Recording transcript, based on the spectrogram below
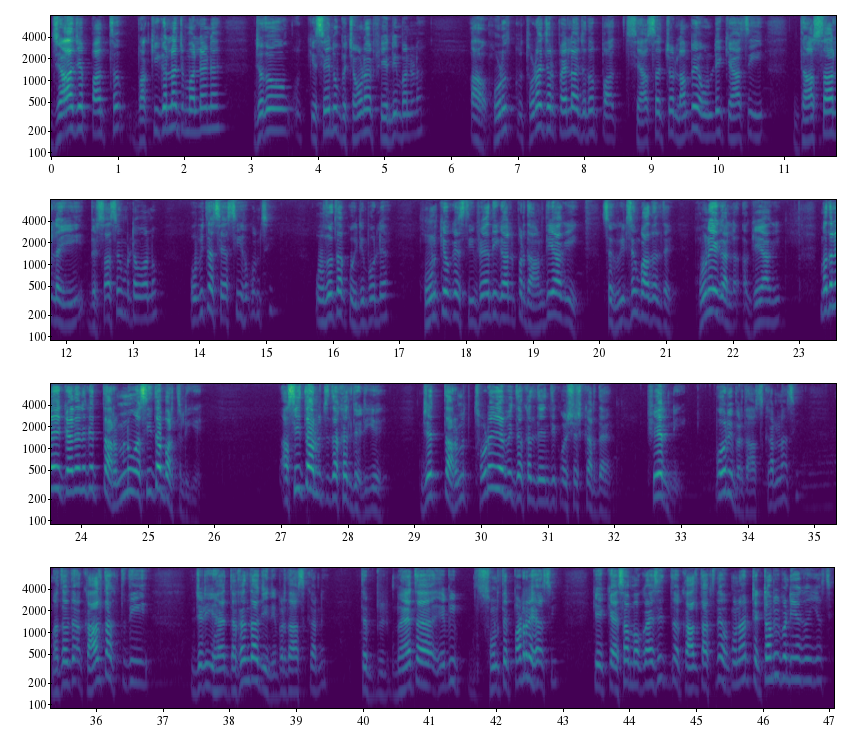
ਜਾਂ ਜੇ ਪੰਥ ਬਾਕੀ ਗੱਲਾਂ 'ਚ ਮੰਨ ਲੈਣਾ ਜਦੋਂ ਕਿਸੇ ਨੂੰ ਬਚਾਉਣਾ ਫਿਰ ਨਹੀਂ ਮੰਨਣਾ। ਆ ਹੁਣ ਥੋੜਾ ਚਿਰ ਪਹਿਲਾਂ ਜਦੋਂ ਪਾ- ਸਿਆਸਤ 'ਚੋਂ ਲਾਂਭੇ ਹੋਣ ਦੀ ਕਿਹਾ ਸੀ 10 ਸਾਲ ਲਈ ਬਿਰਸਾ ਸਿੰਘ ਬਟੋਆ ਨੂੰ, ਉਹ ਵੀ ਤਾਂ ਸਿਆਸੀ ਹੁਕਮ ਸੀ। ਉਦੋਂ ਤਾਂ ਕੋਈ ਨਹੀਂ ਬੋਲਿਆ। ਹੁਣ ਕਿਉਂਕਿ ਅਸਤੀਫਿਆਂ ਦੀ ਗੱਲ ਪ੍ਰਧਾਨ ਦੀ ਆ ਗਈ, ਸੁਖਬੀਰ ਸਿੰਘ ਬਾਦਲ ਤੇ, ਹੁਣ ਇਹ ਗੱਲ ਅੱਗੇ ਆ ਗਈ। ਮਤਲਬ ਇਹ ਕਹਿੰਦੇ ਨੇ ਕਿ ਧਰਮ ਨੂੰ ਅਸੀਂ ਤਾਂ ਵਰਤ ਲਈਏ। ਅਸੀਂ ਧਰਮ 'ਚ ਦਖਲ ਦੇ ਲਈਏ। ਜੇ ਧਰਮ ਥੋੜੇ ਜਿਹਾ ਵੀ ਦਖਲ ਦੇਣ ਦੀ ਕੋਸ਼ਿਸ਼ ਕਰਦਾ ਹੈ ਫਿਰ ਨਹੀਂ। ਉਹ ਨਹੀਂ ਬਰਦਾਸ਼ਤ ਕਰਨਾ ਸੀ। ਮਤਲਬ ਤਾਂ ਅਕਾਲ ਤਖਤ ਦੀ ਜਿਹੜੀ ਹੈ ਦਖਲਅੰਦਾਜ਼ੀ ਨਹੀਂ ਬਰਦਾਸ਼ਤ ਕਰਨੀ। ਤੇ ਮੈਂ ਤਾਂ ਇਹ ਵੀ ਸੁਣ ਤੇ ਪੜ ਰਿਹਾ ਸੀ ਕਿ ਇੱਕ ਐਸਾ ਮੌਕਾ ਸੀ ਅਕਾਲ ਤਖਤ ਦੇ ਹੁਕਮਾਂ ਟਿਕਟਾਂ ਵੀ ਵੰਡੀਆਂ ਗਈਆਂ ਸੀ।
